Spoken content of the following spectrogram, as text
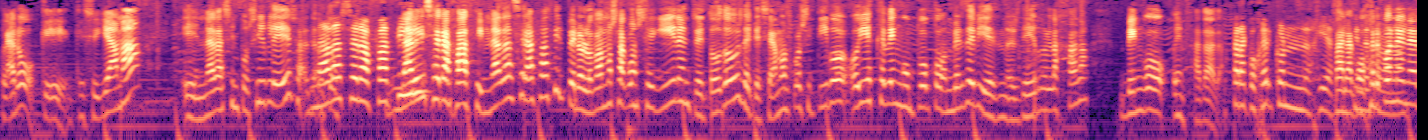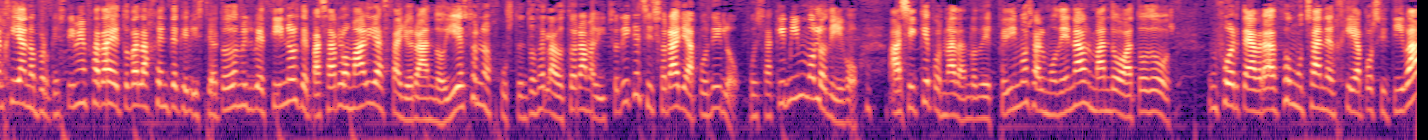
claro, que, que se llama eh, nada es imposible. Es, nada será fácil. Nada será fácil, nada será fácil, pero lo vamos a conseguir entre todos, de que seamos positivos. Hoy es que vengo un poco, en vez de viernes, de ir relajada, vengo enfadada. Para coger con energía. Para coger con energía, no, porque estoy enfadada de toda la gente que viste, a todos mis vecinos, de pasarlo mal y hasta llorando. Y esto no es justo. Entonces la doctora me ha dicho, di que si Soraya, pues dilo. Pues aquí mismo lo digo. Así que, pues nada, nos despedimos. Almudena, os mando a todos un fuerte abrazo, mucha energía positiva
